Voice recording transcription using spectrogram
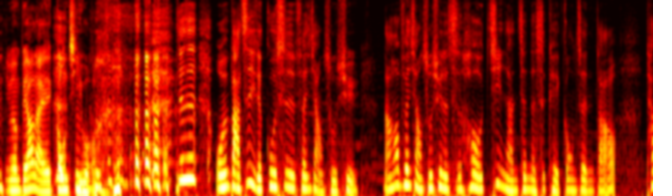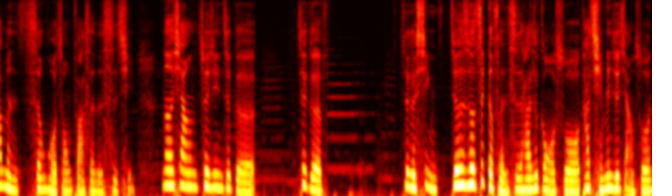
你们不要来攻击我。就是我们把自己的故事分享出去，然后分享出去了之后，竟然真的是可以共振到他们生活中发生的事情。那像最近这个这个这个信，就是说这个粉丝他就跟我说，他前面就讲说，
